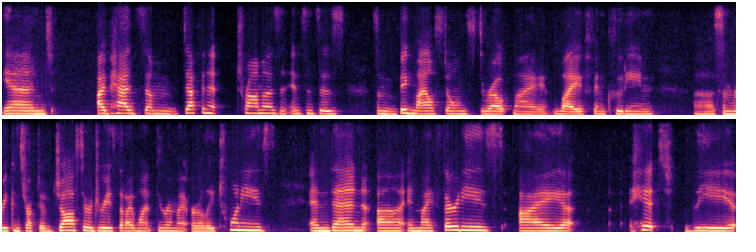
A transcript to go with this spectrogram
And I've had some definite traumas and instances, some big milestones throughout my life, including uh, some reconstructive jaw surgeries that I went through in my early 20s. And then uh, in my 30s, I hit the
